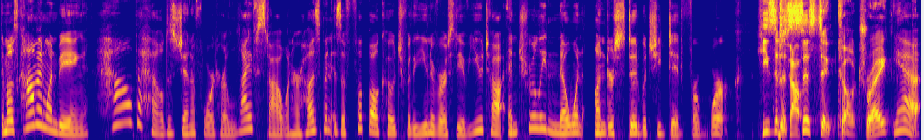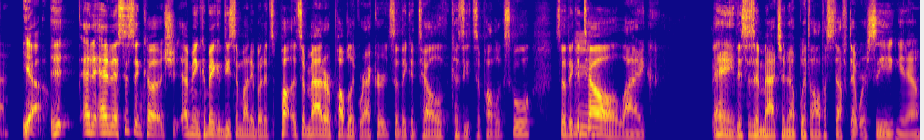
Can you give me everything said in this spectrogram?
The most common one being, how the hell does Jen afford her lifestyle when her husband is a football coach for the University of Utah and truly no one understood what she did for work? He's an Sal- assistant coach, right? Yeah. Yeah. It, and an assistant coach, I mean, can make a decent money, but it's pu- it's a matter of public record, so they could tell because it's a public school, so they could Mm. tell like, hey, this isn't matching up with all the stuff that we're seeing, you know.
